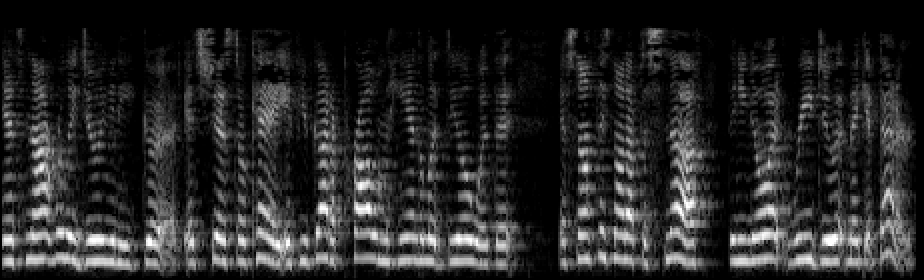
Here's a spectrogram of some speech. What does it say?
and it's not really doing any good. It's just, okay, if you've got a problem, handle it, deal with it. If something's not up to snuff, then you know what, redo it, make it better.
